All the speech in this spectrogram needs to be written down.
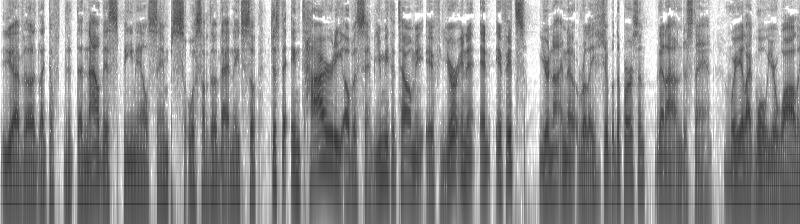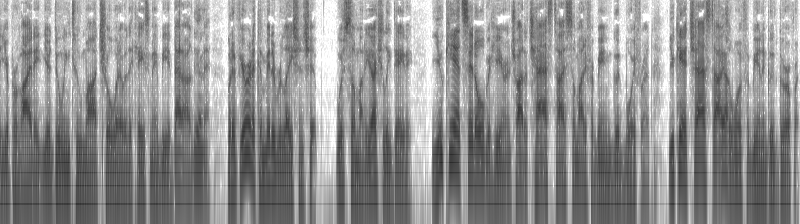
You have uh, like the, the now this female simps or something of that nature. So just the entirety of a simp. You mean to tell me if you're in a and if it's you're not in a relationship with the person, then I understand. Where you're like, whoa, you're wild and you're provided, you're doing too much or whatever the case may be. That I understand. But if you're in a committed relationship with somebody, you're actually dating. You can't sit over here and try to chastise somebody for being a good boyfriend. You can't chastise Yeah. a woman for being a good girlfriend.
